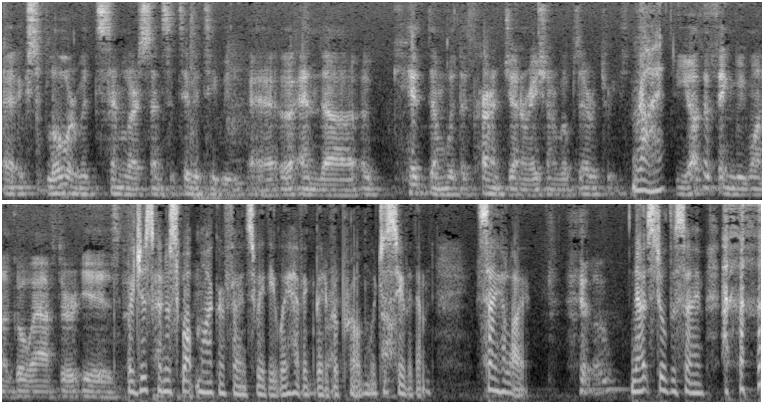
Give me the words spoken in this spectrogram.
uh, explore with similar sensitivity we, uh, and uh, hit them with the current generation of observatories. Right. The other thing we want to go after is We're just going to swap microphones with you. We're having a bit of a problem. We'll just see with them. Say hello. hello. No, it's still the same.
